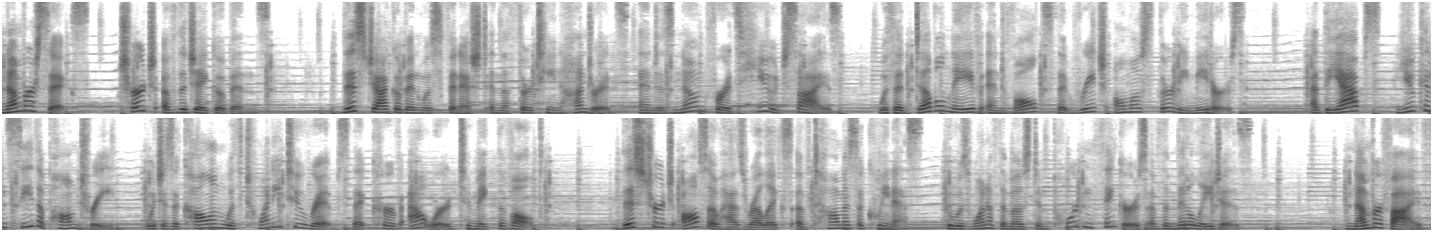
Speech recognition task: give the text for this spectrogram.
Number 6. Church of the Jacobins This Jacobin was finished in the 1300s and is known for its huge size, with a double nave and vaults that reach almost 30 meters. At the apse, you can see the palm tree, which is a column with 22 ribs that curve outward to make the vault. This church also has relics of Thomas Aquinas, who was one of the most important thinkers of the Middle Ages. Number 5.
